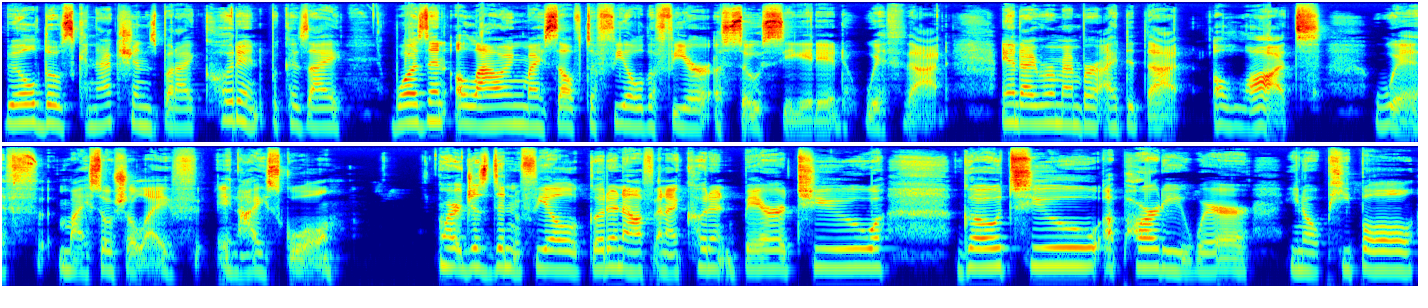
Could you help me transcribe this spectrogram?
build those connections, but I couldn't because I wasn't allowing myself to feel the fear associated with that. And I remember I did that a lot with my social life in high school where it just didn't feel good enough and I couldn't bear to go to a party where, you know, people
